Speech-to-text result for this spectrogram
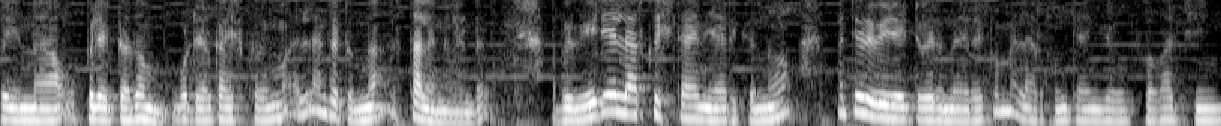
പിന്നെ ഉപ്പിലിട്ടതും കുട്ടികൾക്ക് ഐസ്ക്രീം എല്ലാം കിട്ടുന്ന സ്ഥലങ്ങളുണ്ട്. അപ്പോൾ വീഡിയോ എല്ലാവർക്കും ഇഷ്ടമായി വിചാരിക്കുന്നു. മറ്റൊരു വീഡിയോ ആയിട്ട് വരുന്നവരേക്കും എല്ലാവർക്കും താങ്ക് യു ഫോർ വാച്ചിങ്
